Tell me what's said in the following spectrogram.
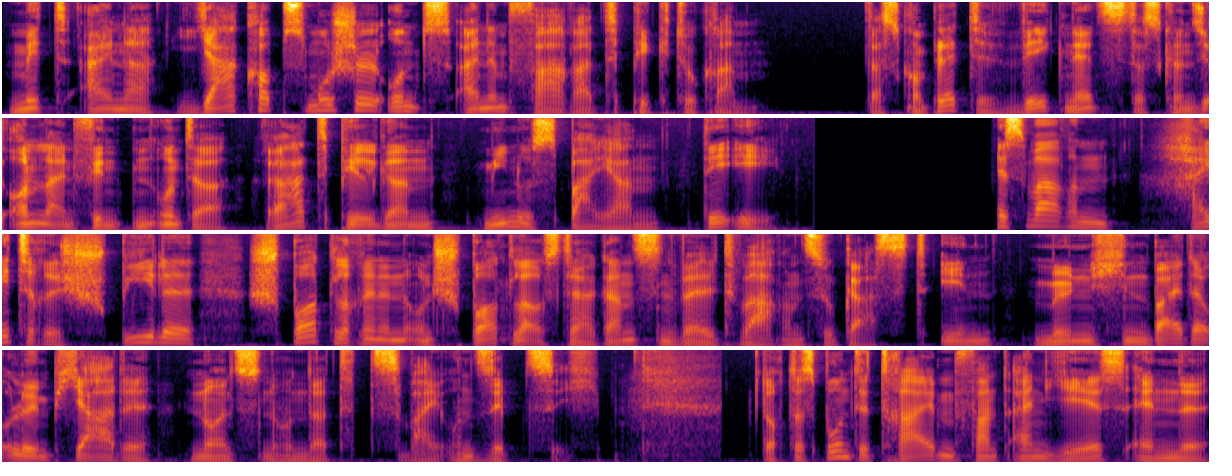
mit einer Jakobsmuschel und einem Fahrradpiktogramm. Das komplette Wegnetz, das können Sie online finden unter radpilgern-bayern.de. Es waren heitere Spiele, Sportlerinnen und Sportler aus der ganzen Welt waren zu Gast in München bei der Olympiade 1972. Doch das bunte Treiben fand ein jähes Ende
